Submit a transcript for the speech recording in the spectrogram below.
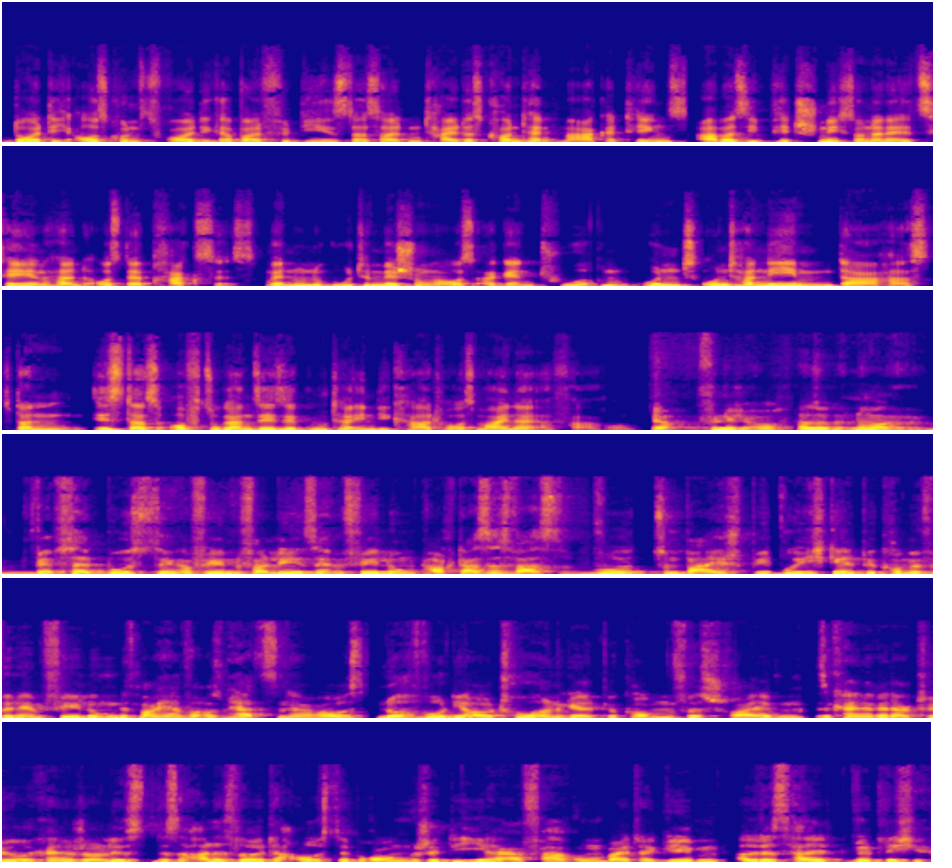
deutlich auskunftsfreudiger, weil für die ist das halt ein Teil des Content-Marketings, aber sie pitchen nicht, sondern erzählen halt aus der Praxis. Wenn du eine gute Mischung aus Agenturen und Unternehmen da hast, dann ist das oft sogar ein sehr, sehr guter Indikator aus meiner Erfahrung. Ja, finde ich auch. Also nochmal Website-Boosting auf jeden Fall Leseempfehlung. Auch das ist was, wo zum Beispiel, wo ich Geld bekomme für eine Empfehlung, das mache ich einfach aus dem Herzen heraus, noch wo die Autoren Geld bekommen fürs Schreiben. Das sind keine Redakteure, keine Journalisten, das sind alles Leute aus der Branche, die ihre Erfahrungen weitergeben. Also das ist halt wirklich,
